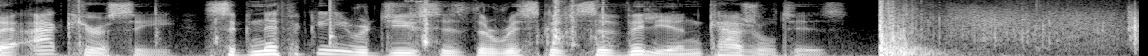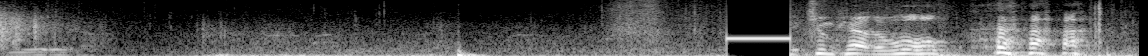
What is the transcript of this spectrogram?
their accuracy significantly reduces the risk of civilian casualties. Chunk out the wall.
